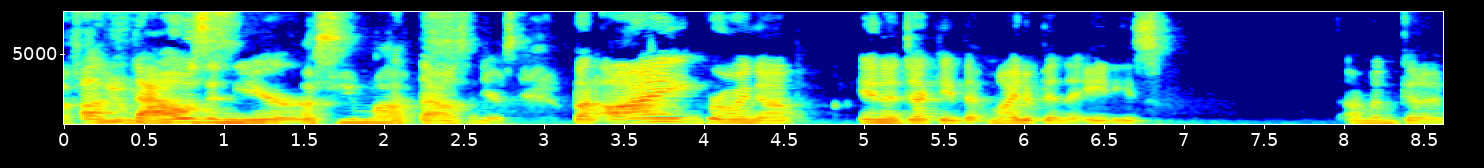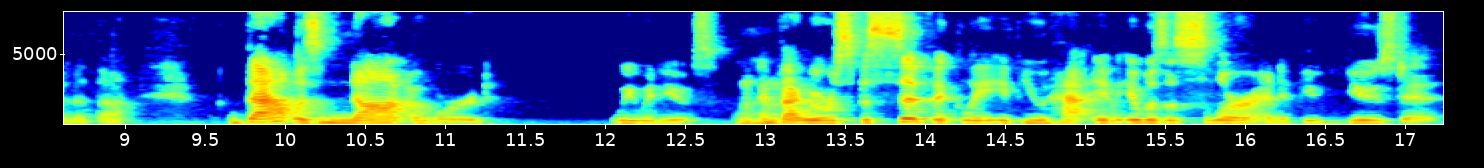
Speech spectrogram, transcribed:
a A few thousand months. years. A few months. A thousand years. But I, growing up in a decade that might have been the 80s, I'm going to admit that, that was not a word we would use. In Mhm. fact, we were specifically, if you had, if it was a slur and if you used it,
